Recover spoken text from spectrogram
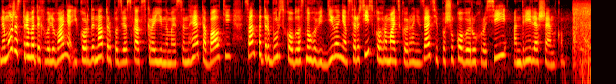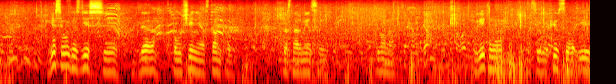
Не може стримати хвилювання і координатор по зв'язках з країнами СНГ та Балтії Санкт-Петербурзького обласного відділення Всеросійської громадської організації Пошуковий рух Росії Андрій Ляшенко. Я сегодня здесь э, для получения останков красноармейца Ивана Ветина, Василия Фирсова и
